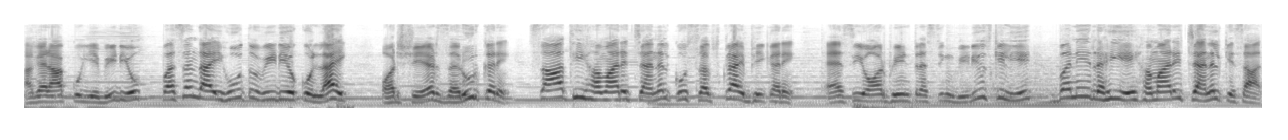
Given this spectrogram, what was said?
अगर आपको ये वीडियो पसंद आई हो तो वीडियो को लाइक और शेयर ज़रूर करें। साथ ही हमारे चैनल को सब्सक्राइब भी करें। ऐसी और भी इंटरेस्टिंग वीडियोस के लिए बने रहिए हमारे चैनल के साथ।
